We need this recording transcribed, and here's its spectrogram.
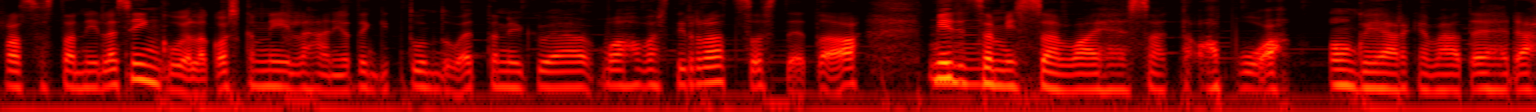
ratsastaa niillä sinkuilla, koska niillähän jotenkin tuntuu, että nykyään vahvasti ratsastetaan. Mietit sä missään vaiheessa, että apua, onko järkevää tehdä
